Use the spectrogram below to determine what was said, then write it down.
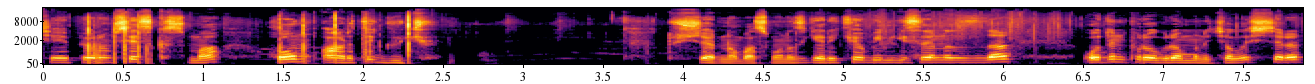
şey yapıyorum. Ses kısmı home artı güç tuşlarına basmanız gerekiyor. Bilgisayarınızda Odin programını çalıştırın.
